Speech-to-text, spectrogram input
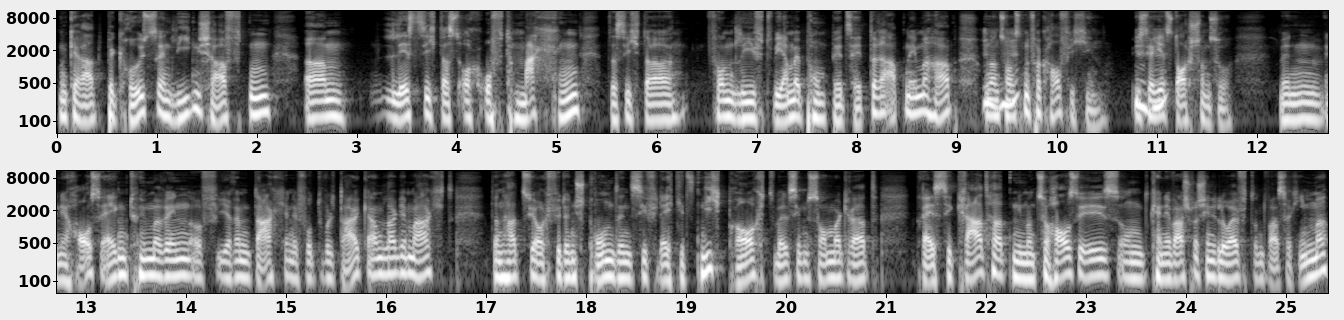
Und gerade bei größeren Liegenschaften ähm, lässt sich das auch oft machen, dass ich da von Lift, Wärmepumpe etc. Abnehmer habe und ansonsten verkaufe ich ihn. Ist ja jetzt auch schon so. Wenn eine Hauseigentümerin auf ihrem Dach eine Photovoltaikanlage macht, dann hat sie auch für den Strom, den sie vielleicht jetzt nicht braucht, weil sie im Sommer gerade 30 Grad hat, niemand zu Hause ist und keine Waschmaschine läuft und was auch immer,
